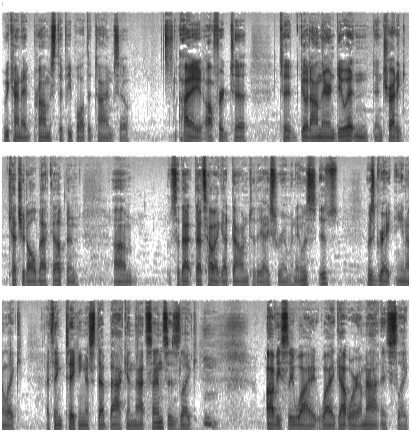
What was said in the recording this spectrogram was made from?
we kind of had promised to people at the time. So I offered to to go down there and do it and, and try to catch it all back up. And um, so that that's how I got down to the ice room. And it was it was it was great. You know like I think taking a step back in that sense is like obviously why why I got where I'm at. It's like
